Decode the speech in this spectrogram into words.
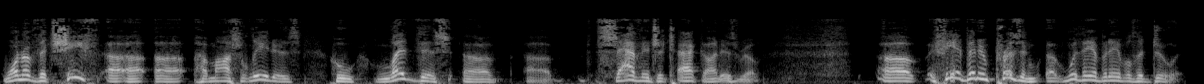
one of the chief uh, uh, uh Hamas leaders who led this uh, uh, savage attack on Israel, uh, if he had been in prison, would they have been able to do it?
